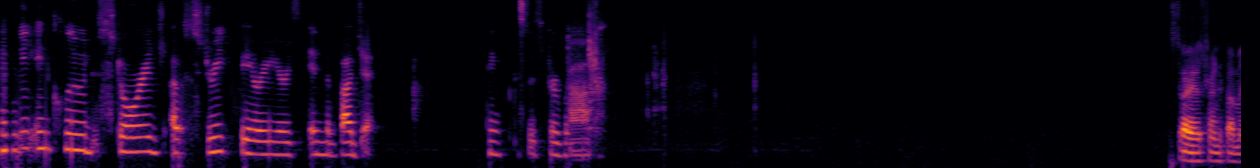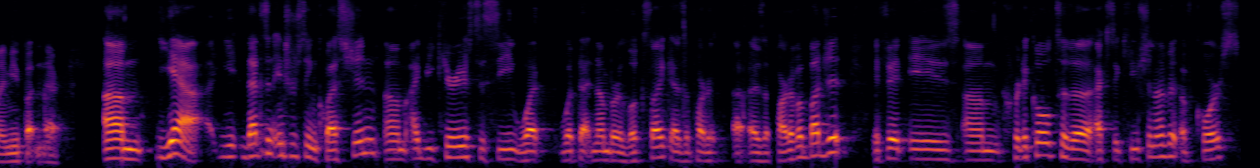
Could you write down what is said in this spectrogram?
Can we include storage of street barriers in the budget? I think this is for Rob. Sorry, I was trying to find my mute button there. Um, yeah, that's an interesting question. Um, I'd be curious to see what what that number looks like as a part of uh, as a part of a budget. If it is um, critical to the execution of it, of course.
